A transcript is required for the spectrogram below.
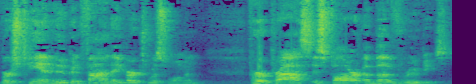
Verse 10 Who can find a virtuous woman? For her price is far above rubies.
